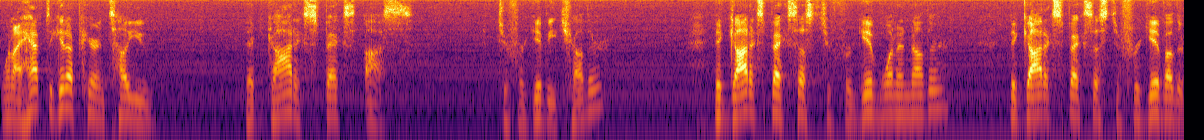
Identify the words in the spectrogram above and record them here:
when I have to get up here and tell you that God expects us to forgive each other, that God expects us to forgive one another, that God expects us to forgive other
